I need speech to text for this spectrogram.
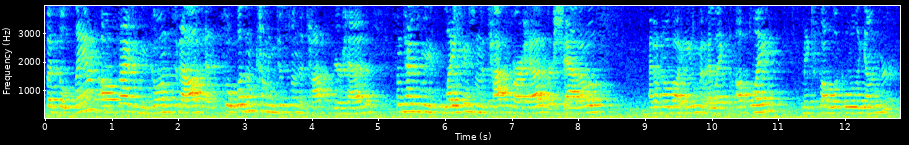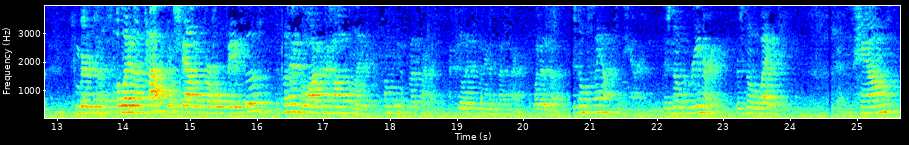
But the lamp outside, when we go and sit out, and so it wasn't coming just from the top of your head. Sometimes we light things from the top of our head, our shadows. I don't know about you, but I like the uplight. Makes us all look a little younger compared to the light on top that shadows our whole faces. Sometimes I walk in our house and I'm like, something's missing. I feel like something's missing. What is it? There's no plants in here. There's no greenery. There's no life. Pam,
